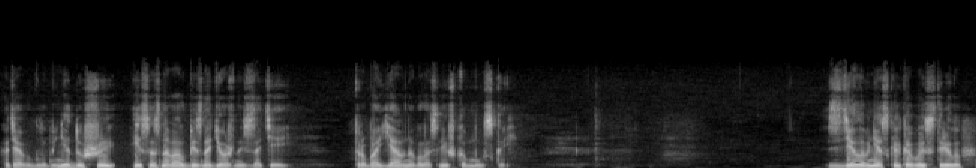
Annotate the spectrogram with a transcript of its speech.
хотя в глубине души и сознавал безнадежность затей. Труба явно была слишком узкой. Сделав несколько выстрелов,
